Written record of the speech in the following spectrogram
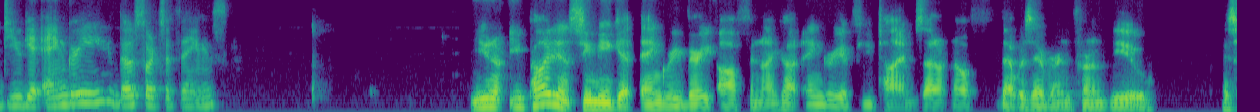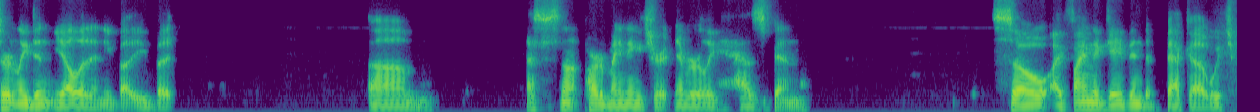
do you get angry? Those sorts of things. You know, you probably didn't see me get angry very often. I got angry a few times. I don't know if that was ever in front of you. I certainly didn't yell at anybody, but um, that's just not part of my nature. It never really has been. So I finally gave in to Becca, which.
